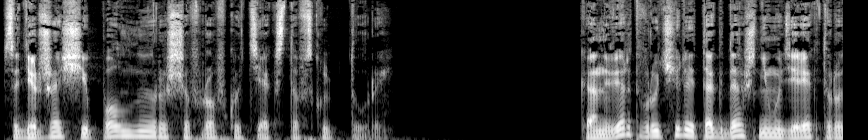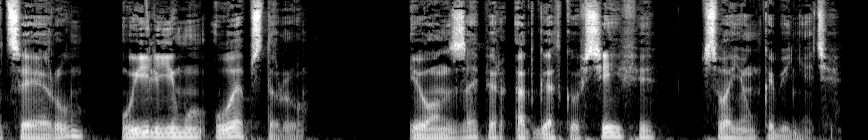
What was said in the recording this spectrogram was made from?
содержащий полную расшифровку текстов скульптуры. Конверт вручили тогдашнему директору ЦРУ Уильяму Уэбстеру, и он запер отгадку в сейфе в своем кабинете.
